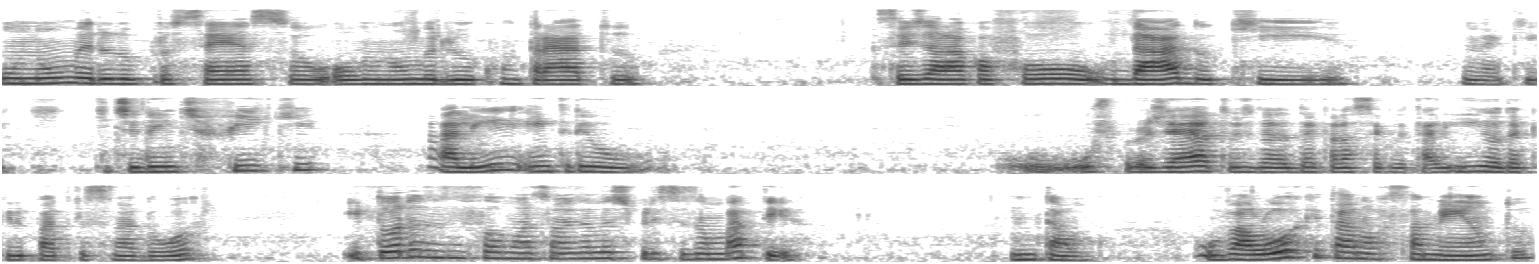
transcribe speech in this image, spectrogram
o número do processo ou o número do contrato, seja lá qual for o dado que, né, que, que te identifique ali entre o, os projetos da, daquela secretaria ou daquele patrocinador e todas as informações elas precisam bater. Então, o valor que está no orçamento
